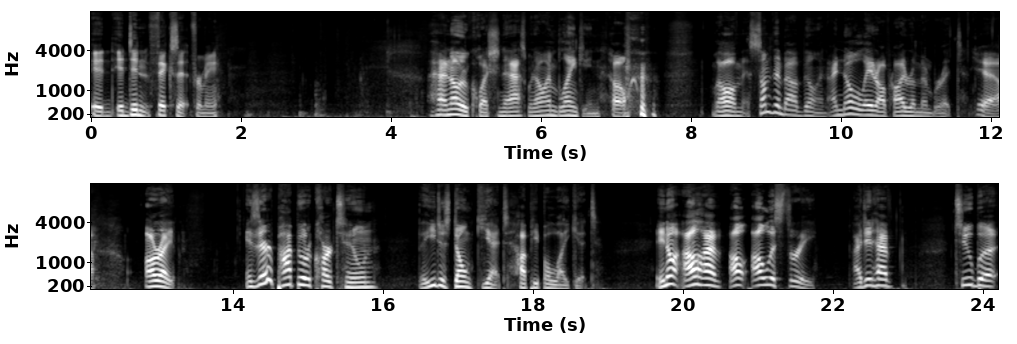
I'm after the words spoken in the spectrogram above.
It it didn't fix it for me. I had another question to ask, but now I'm blanking. Oh, Oh, man, something about villain. I know later I'll probably remember it. yeah. All right. Is there a popular cartoon that you just don't get how people like it? You know, I'll have I'll I'll list three. I did have two, but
